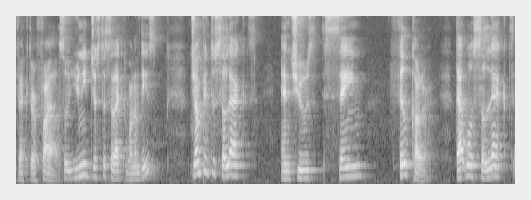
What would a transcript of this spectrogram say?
vector file. So you need just to select one of these. Jump into select and choose same fill color. That will select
